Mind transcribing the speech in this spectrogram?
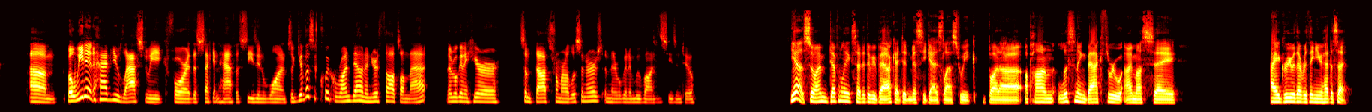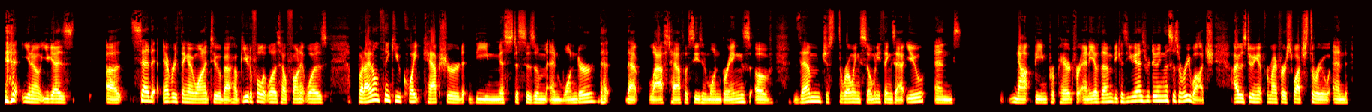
Um but we didn't have you last week for the second half of season one. So give us a quick rundown and your thoughts on that. Then we're going to hear some thoughts from our listeners, and then we're going to move on to season two. Yeah, so I'm definitely excited to be back. I did miss you guys last week, but uh, upon listening back through, I must say I agree with everything you had to say. you know, you guys uh, said everything I wanted to about how beautiful it was, how fun it was, but I don't think you quite captured the mysticism and wonder that that last half of season one brings of them just throwing so many things at you and not being prepared for any of them because you guys were doing this as a rewatch. I was doing it for my first watch through and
